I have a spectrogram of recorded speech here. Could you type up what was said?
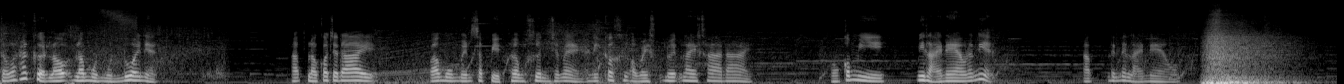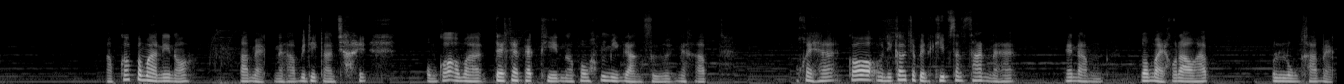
แต่ว่าถ้าเกิดเราเราหมุนหมุนด้วยเนี่ยครับเราก็จะได้ว่า movement speed เพิ่มขึ้นใช่ไหมอันนี้ก็คือเอาไว้ไล่ค่าได้ผมก็มีมีหลายแนวนะเนี่ยครับเล่นได้หลายแนวครับก็ประมาณนี้เนาะตาแม็กนะครับ วิธีการใช้ ผมก็เอามาได้แค่แพ็กทีนเนาะเพราะว่าไม่มีกลางซื้อนะครับโอเคฮะก็วันนี้ก็จะเป็นคลิปสั้น ๆ นะฮะแนะนำตัวใหม่ของเราครับ คุณลุงคาแม็ก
